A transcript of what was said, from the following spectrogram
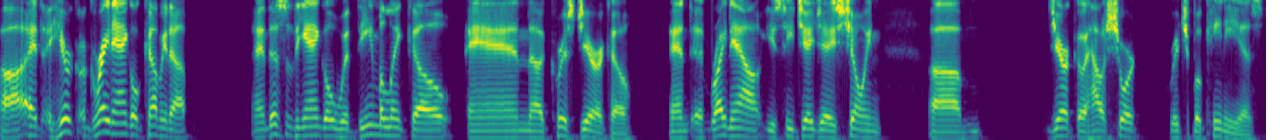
Uh, here, a great angle coming up, and this is the angle with Dean Malenko and uh, Chris Jericho. And uh, right now, you see JJ showing um, Jericho how short Rich Bocchini is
